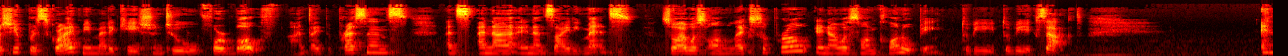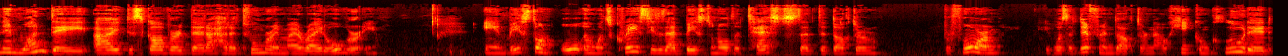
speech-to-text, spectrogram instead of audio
she prescribed me medication to for both antidepressants and, and, uh, and anxiety meds. So I was on Lexapro and I was on Klonopin to be to be exact. And then one day I discovered that I had a tumor in my right ovary. And based on all and what's crazy is that based on all the tests that the doctor performed, it was a different doctor now. He concluded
